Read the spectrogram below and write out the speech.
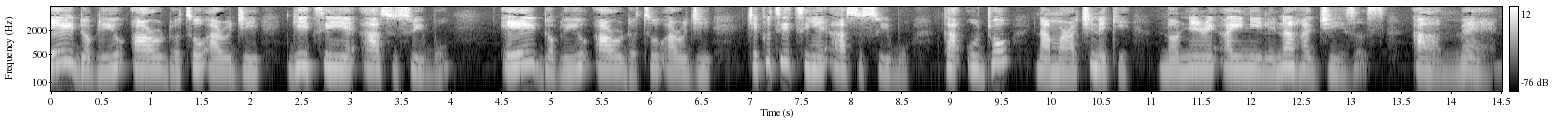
awr.org gị tinye asụsụ igbo. Awr.org chekụta itinye asụsụ igbo ka udo na amara chineke nọnyere anyị niile n'aha jizọs. Amen.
